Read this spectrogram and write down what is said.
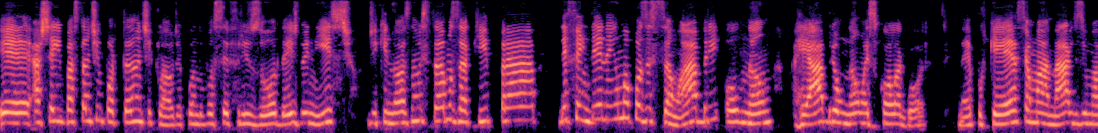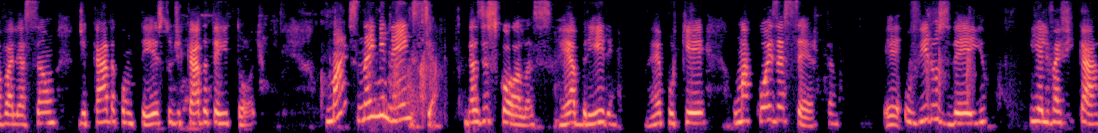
É, achei bastante importante, Cláudia, quando você frisou desde o início de que nós não estamos aqui para defender nenhuma posição, abre ou não, reabre ou não a escola agora, né? Porque essa é uma análise, uma avaliação de cada contexto, de cada território. Mas na iminência das escolas reabrirem, né? Porque uma coisa é certa, é, o vírus veio e ele vai ficar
